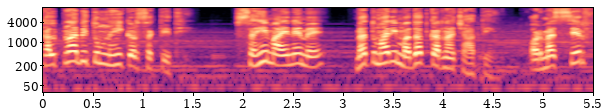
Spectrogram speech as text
कल्पना भी तुम नहीं कर सकती थी। सही मायने में मैं तुम्हारी मदद करना चाहती हूँ और मैं सिर्फ़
